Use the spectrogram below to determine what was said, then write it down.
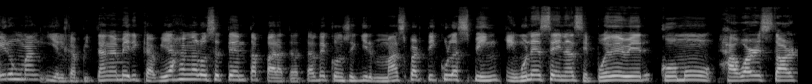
Iron Man y el Capitán América viajan a los 70 para tratar de conseguir más partículas spin en una escena se puede ver cómo Howard Stark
